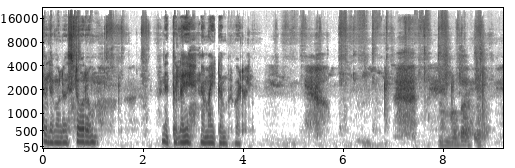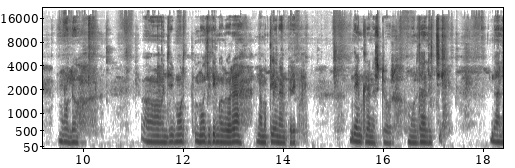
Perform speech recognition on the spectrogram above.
ತುಲೆ ಮೂಲ ಸ್ಟೋರ್ ರೂಮ್ ನೆತ್ತುಲೈ ನಮ್ಮ ಐಟಮ್ ಬರ್ಬಾಡಲಿ ಮೂಲು ಒಂಜಿ ಮೂರ್, ಮೂಜಿ ತಿಂಗಳ ನಮ್ಮ ಕ್ಲೀನ್ ಅನ್ಪೆರಿ ಎಂಕ್ಲನ ಸ್ಟೋರ್ ಮೂಲು ದಾಲಿಚ್ಚಿ ದಾಲ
